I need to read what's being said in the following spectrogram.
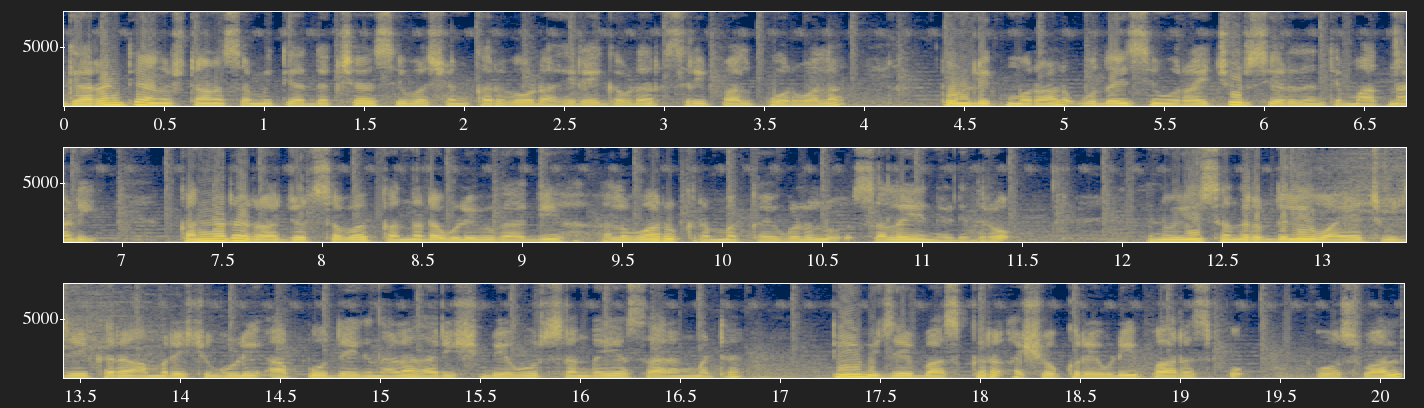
ಗ್ಯಾರಂಟಿ ಅನುಷ್ಠಾನ ಸಮಿತಿ ಅಧ್ಯಕ್ಷ ಶಿವಶಂಕರ್ ಗೌಡ ಹಿರೇಗೌಡರ್, ಶ್ರೀಪಾಲ್ ಪೂರ್ವಾಲ, ಪುಂಡ್ಲಿಕ್ ಮುರಾಳ್, ಉದಯ್ ಸಿಂಗ್ ರಾಯಚೂರು ಸೇರಿದಂತೆ ಮಾತನಾಡಿ, ಕನ್ನಡ ರಾಜ್ಯೋತ್ಸವ, ಕನ್ನಡ ಉಳಿವಿಗಾಗಿ ಹಲವಾರು ಕ್ರಮ ಕೈಗೊಳ್ಳಲು ಸಲಹೆ ನೀಡಿದರು. ಇನ್ನು ಈ ಸಂದರ್ಭದಲ್ಲಿ ವಾಯಚ್ ವಿಜಯಕರ, ಅಮರೇಶ್ ಗುಳಿ, ಅಪ್ಪು ದೇಗನಾಳ, ಹರೀಶ್ ಬೇವೂರ್, ಸಂಗಯ್ಯ ಸಾರಂಗಮಠ, ಟಿ ವಿಜಯ್ ಭಾಸ್ಕರ್ ಅಶೋಕ್ ರೇವಡಿ, ಪಾರಸ್ ಪೋ- ಓಸ್ವಾಲ್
